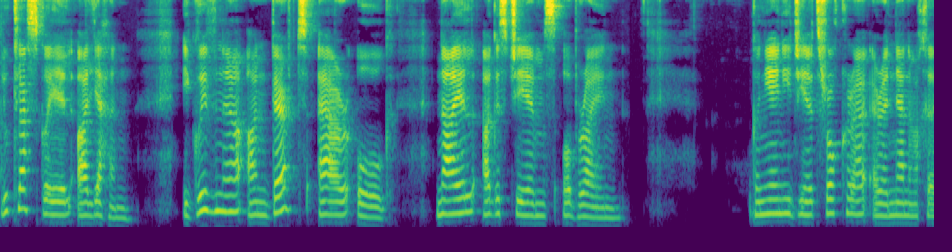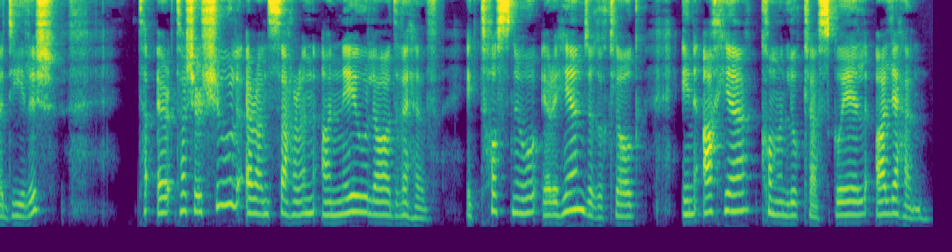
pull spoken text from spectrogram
lulascuil a lehan, i gcuimhne an Bert ar óg, Neil agus James O'Brien. Gonéanaí dí trochara ar an nenamacha dílis, Tá sé siúil ar an saharan an néú lád bhehebh ag tosnú ar a héande go chlog in achia cuman lulas scuil a lehan.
